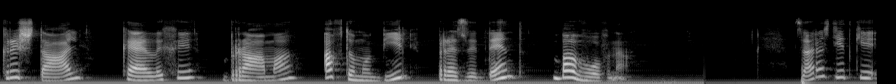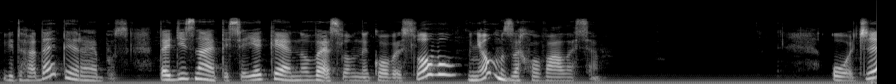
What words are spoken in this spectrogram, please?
кришталь, келихи, брама, автомобіль, президент, бавовна. Зараз, дітки, відгадайте ребус та дізнайтеся, яке нове словникове слово в ньому заховалося. Отже,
